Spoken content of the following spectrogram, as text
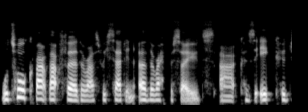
We'll talk about that further, as we said in other episodes, because uh, it could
